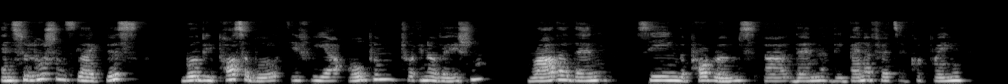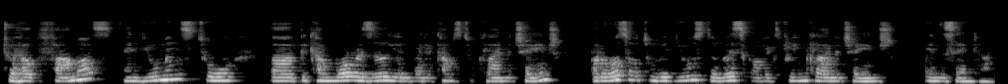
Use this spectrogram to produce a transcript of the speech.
And solutions like this will be possible if we are open to innovation rather than seeing the problems, uh, than the benefits it could bring to help farmers and humans to uh, become more resilient when it comes to climate change but also to reduce the risk of extreme climate change in the same time.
